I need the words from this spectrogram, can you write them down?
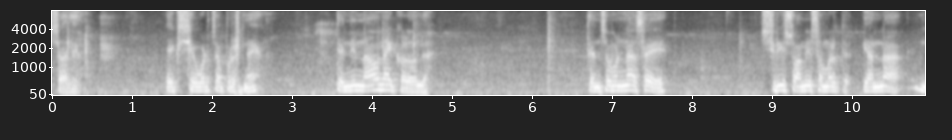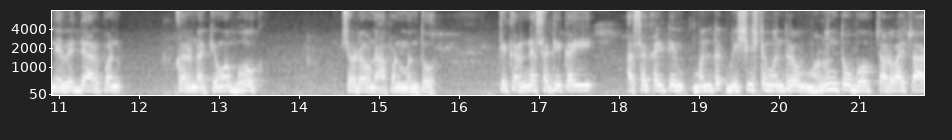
चालेल. एक शेवटचा प्रश्न आहे. त्यांनी नाव नाही कळवलं. त्यांचं म्हणणं असं आहे श्री स्वामी समर्थ यांना नैवेद्य अर्पण करणं किंवा भोग चढवणं आपण म्हणतो ते करण्यासाठी काही असं काही ते मंत्र विशिष्ट मंत्र म्हणून तो भोग चढवायचा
